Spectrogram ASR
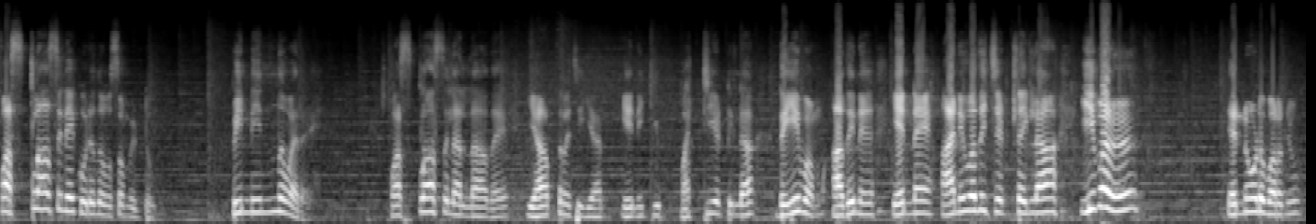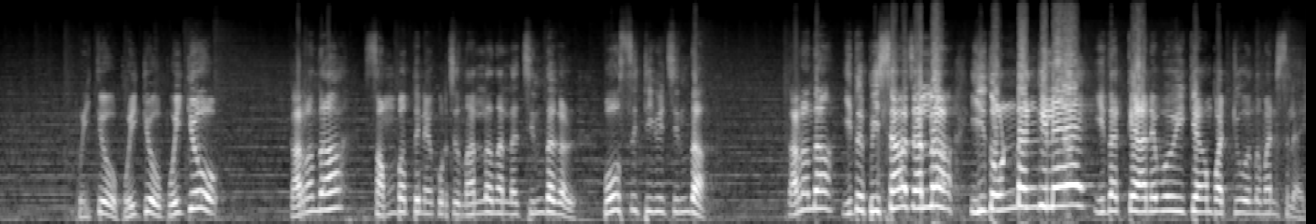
ഫസ്റ്റ് ക്ലാസ്സിലേക്ക് ഒരു ദിവസം വിട്ടു. പിന്നെ ഇന്ന് വരെ ഫസ്റ്റ് ക്ലാസ്സിലല്ലാതെ യാത്ര ചെയ്യാൻ എനിക്ക് പറ്റിയിട്ടില്ല. ദൈവം അതിന് എന്നെ അനുവദിച്ചിട്ടില്ല. ഇവൾ എന്നോട് പറഞ്ഞു പൊയ്ക്കോ പൊയ്ക്കോ പൊയ്ക്കോ. കാരണം എന്താ? സമ്പത്തിനെ കുറിച്ച് നല്ല നല്ല ചിന്തകൾ പോസിറ്റീവ് ചിന്ത. കാരണം എന്താ? ഇത് പിശാചല്ല. ഇതുണ്ടെങ്കിലേ ഇതൊക്കെ അനുഭവിക്കാൻ പറ്റൂ എന്ന് മനസ്സിലായി.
